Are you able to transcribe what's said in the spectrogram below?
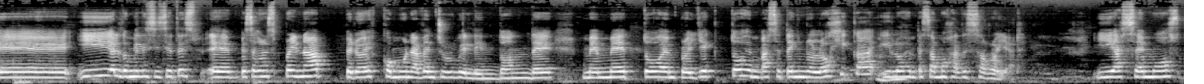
Eh, y el 2017 es- eh, empecé con Spring Up, pero es como una venture building, donde me meto en proyectos en base tecnológica y los empezamos a desarrollar. Y hacemos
